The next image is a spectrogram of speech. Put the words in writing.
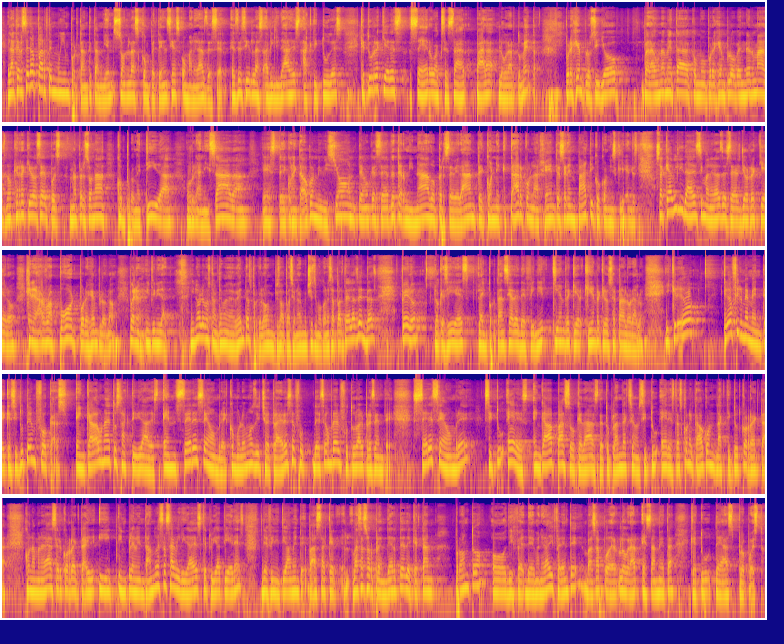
La tercera parte muy importante también son las competencias o maneras de ser, es decir, las habilidades, actitudes que tú requieres ser o accesar para lograr tu meta. Por ejemplo, si yo para una meta como por ejemplo vender más, ¿no? ¿Qué requiero ser? Pues una persona comprometida, organizada, este, conectado con mi visión, tengo que ser determinado, perseverante, conectar con la gente, ser empático con mis clientes. O sea, ¿qué habilidades y maneras de ser yo requiero? Generar rapport, por ejemplo, ¿no? Bueno, infinidad. Y no hablemos con el tema de ventas porque luego me empiezo a apasionar muchísimo con esa parte de las ventas, pero lo que sí es la importancia de definir quién requiere, quién requiero ser para lograrlo. Y creo Creo firmemente que si tú te enfocas en cada una de tus actividades, en ser ese hombre, como lo hemos dicho, de traer ese, de ese hombre del futuro al presente, ser ese hombre, si tú eres en cada paso que das de tu plan de acción, si tú eres, estás conectado con la actitud correcta, con la manera de ser correcta y, implementando esas habilidades que tú ya tienes, definitivamente vas a, que, vas a sorprenderte de qué tan pronto o de manera diferente vas a poder lograr esa meta que tú te has propuesto.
